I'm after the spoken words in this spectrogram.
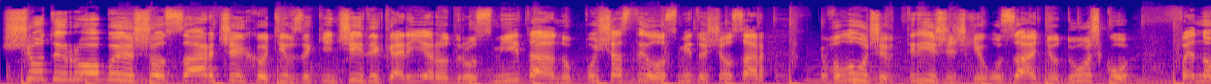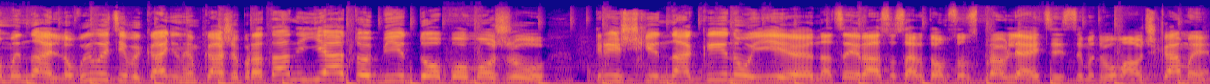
Що ти робиш, Осарчик? Хотів закінчити кар'єру Дру Сміта. Ну, пощастило Сміту, що Осар влучив трішечки у задню дужку. Феноменально вилетів, і Канінгем каже: братан, я тобі допоможу. Трішки накинув, і на цей раз Осар Томпсон справляється із цими двома очками.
